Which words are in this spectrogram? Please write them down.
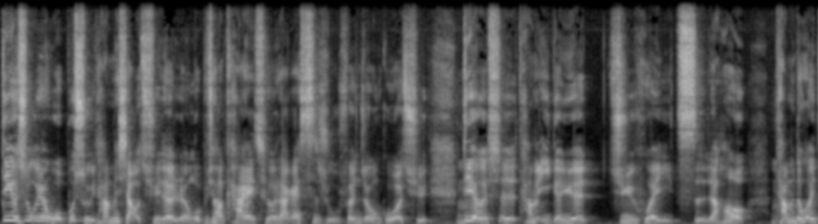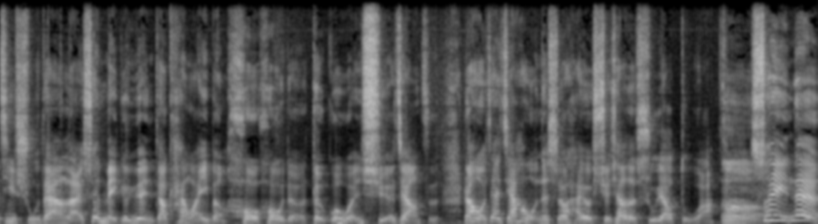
第一个是因为我不属于他们小区的人，我必须要开车大概四十五分钟过去。第二个是，他们一个月聚会一次，然后他们都会寄书单来，所以每个月你都要看完一本厚厚的德国文学这样子。然后我再加上我那时候还有学校的书要读啊，嗯，所以那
